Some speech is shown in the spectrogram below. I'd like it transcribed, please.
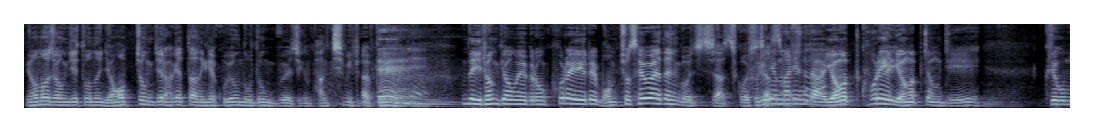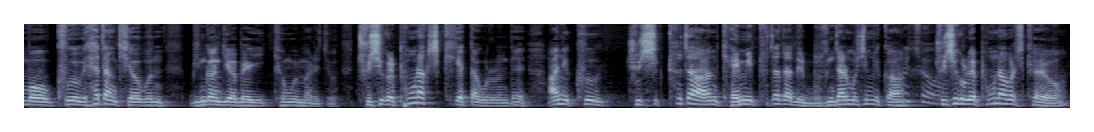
면허 정지 또는 영업 정지를 하겠다는 게 고용노동부의 지금 방침이라고. 네. 네. 근데 이런 경우에 그럼 코레일을 멈춰 세워야 되는 것이지 않- 것이지 그러게 않습니까? 말입니다. 영업 코레일 영업 정지. 그리고 뭐 그 해당 기업은 민간 기업의 경우에 말이죠. 주식을 폭락시키겠다고 그러는데 아니 그 주식 투자한 개미 투자자들이 무슨 잘못입니까? 그렇죠. 주식을 왜 폭락을 시켜요?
